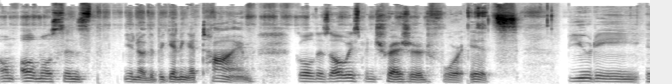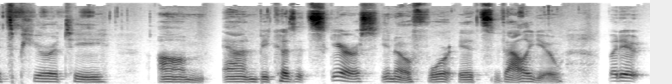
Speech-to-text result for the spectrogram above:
almost since, you know, the beginning of time. Gold has always been treasured for its beauty, its purity, um, and because it's scarce, you know, for its value. But it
